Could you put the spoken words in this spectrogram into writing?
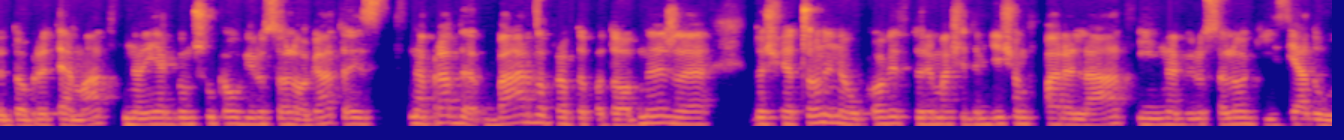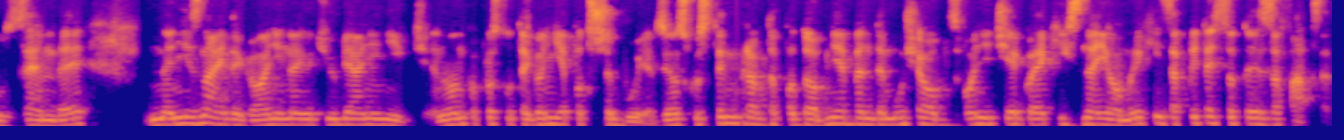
y, dobry temat. No i jakbym szukał wirusologa, to jest naprawdę bardzo prawdopodobne, że doświadczony naukowiec, który ma 70 parę lat i na wirusologii zjadł zęby, no nie znajdę go ani na YouTube ani nigdzie. No on po prostu tego nie potrzebuje. W związku z tym prawdopodobnie będę musiał obdzwonić jego jakichś znajomych i zapytać, co to jest za facet.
